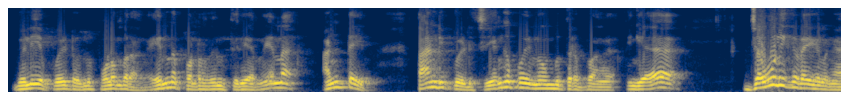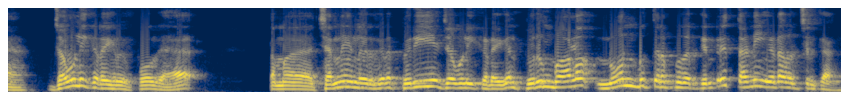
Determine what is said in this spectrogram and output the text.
வெளியே போயிட்டு வந்து புலம்புறாங்க. என்ன பண்றதுன்னு தெரியாம ஏன்னா அன்டைம் தாண்டி போயிடுச்சு. எங்க போய் நோன்பு திறப்பாங்க? நீங்க ஜவுளி கடைகளுங்க. ஜவுளி கடைகளுக்கு போங்க. நம்ம சென்னையில் இருக்கிற பெரிய ஜவுளி கடைகள் பெரும்பாலும் நோன்பு திறப்பதற்கென்றே தனி இடம் வச்சிருக்காங்க.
